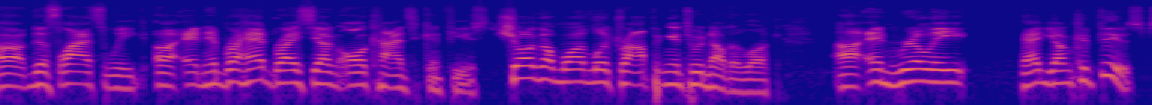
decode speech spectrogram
Uh, this last week, uh, and had Bryce Young all kinds of confused, showing him one look, dropping into another look, uh, and really had Young confused.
